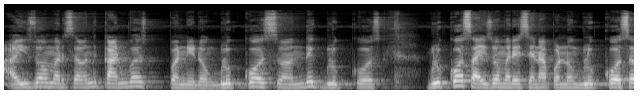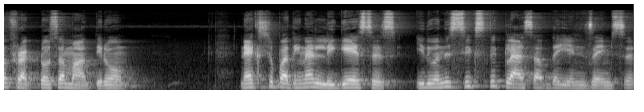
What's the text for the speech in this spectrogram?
ஐசோமர்ஸை வந்து கன்வெர்ட் பண்ணிடும். குளுக்கோஸ் வந்து குளுக்கோஸ் குளுக்கோஸ் ஐசோமரேஸ் என்ன பண்ணும்? குளுக்கோஸை ஃப்ரக்டோஸை மாற்றிடும் நெக்ஸ்ட் பார்த்திங்கன்னா லிகேசஸ் இது வந்து sixth class of the enzymes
